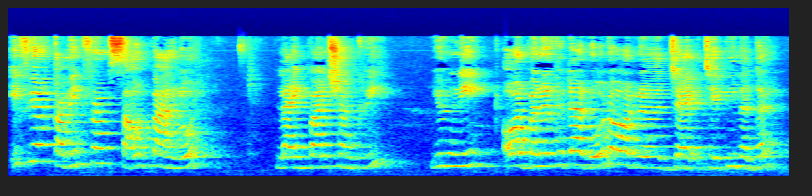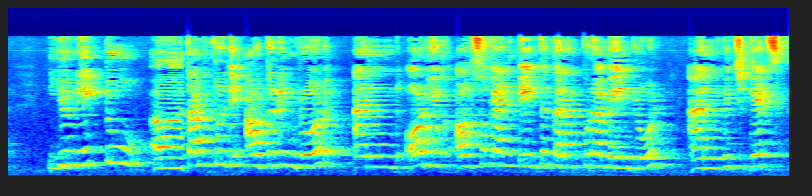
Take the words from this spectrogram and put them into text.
If you are coming from South Bangalore, like Banshankari, you need or Banerghata road or uh, JP Nagar, you need to uh, come to the outer ring road and or you also can take the Kanakpura main road and which gets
